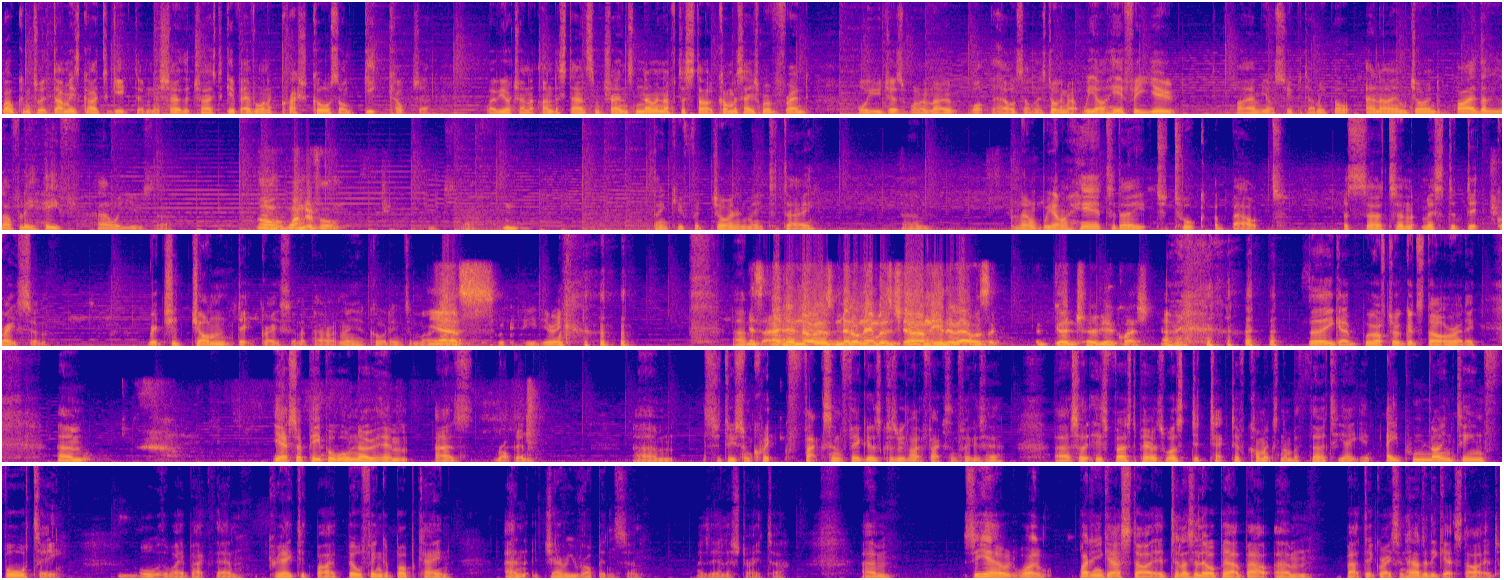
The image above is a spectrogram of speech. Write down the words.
Welcome to A Dummy's Guide to Geekdom, the show that tries to give everyone a crash course on geek culture. Whether you're trying to understand some trends, know enough to start a conversation with a friend, or you just want to know what the hell someone is talking about, we are here for you. I am your super dummy Paul, and I am joined by the lovely Heath. How are you, sir? Oh, wonderful. Good stuff. Mm. Thank you for joining me today. Um, now, we are here today to talk about a certain Mr. Dick Grayson. Richard John Dick Grayson, apparently, according to my Yes. Wikipedia. um, Yes, I didn't know his middle name was John either. That was a, a good trivia question. I mean, so there you go. We're off to a good start already. Um, yeah, so people will know him as Robin. Um, so do some quick facts and figures because we like facts and figures here. Uh, so his first appearance was Detective Comics number 38 in April 1940, all the way back then. Created by Bill Finger, Bob Kane, and Jerry Robinson as illustrator. Um, so yeah, why, why don't you get us started? Tell us a little bit about um, about Dick Grayson. How did he get started?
